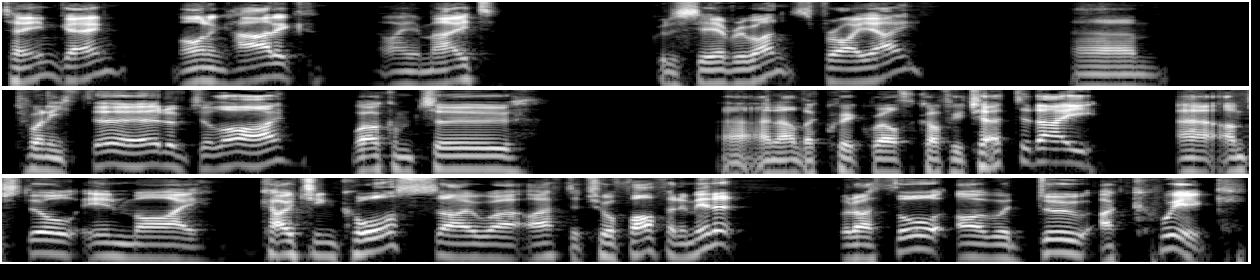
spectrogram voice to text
team gang. Morning, Hardik. How are you, mate? Good to see everyone. It's Friday, um, 23rd of July. Welcome to uh, another quick Wealth Coffee Chat. Today, uh, I'm still in my coaching course, so uh, I have to chuff off in a minute. But I thought I would do a quick,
